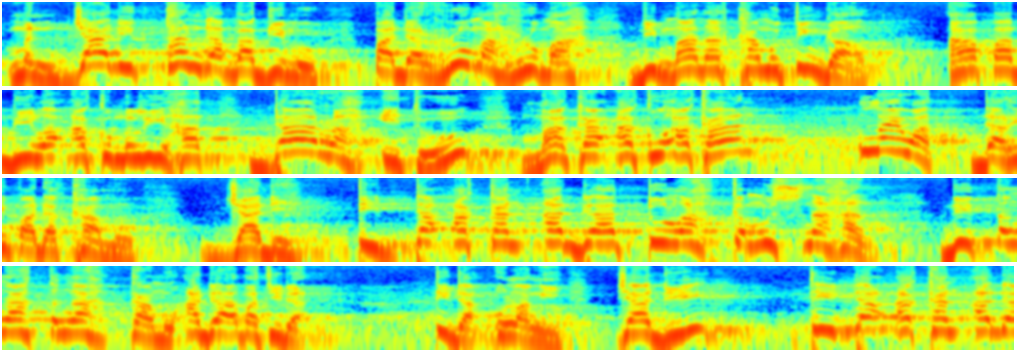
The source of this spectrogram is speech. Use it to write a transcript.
menjadi tanda bagimu pada rumah-rumah di mana kamu tinggal. Apabila aku melihat darah itu, maka aku akan lewat daripada kamu. Jadi, tidak akan ada tulah kemusnahan di tengah-tengah kamu. Ada apa tidak? tidak ulangi. Jadi tidak akan ada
